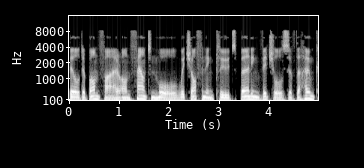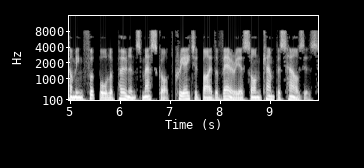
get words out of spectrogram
build a bonfire on Fountain Mall which often includes burning vigils of the homecoming football opponent's mascot created by the various on-campus houses.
